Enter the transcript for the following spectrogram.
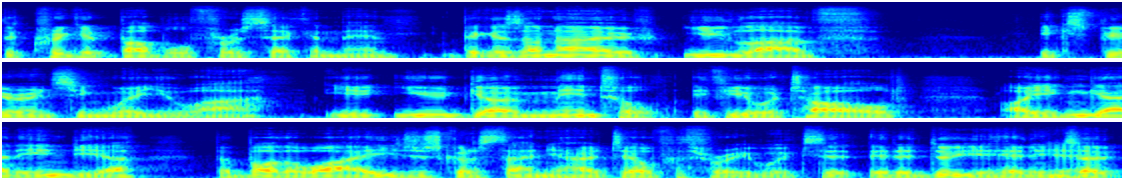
the cricket bubble for a second then because I know you love experiencing where you are. You you'd go mental if you were told, "Oh, you can go to India, but by the way, you just got to stay in your hotel for 3 weeks." It, it'd do your head in. Yeah. So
